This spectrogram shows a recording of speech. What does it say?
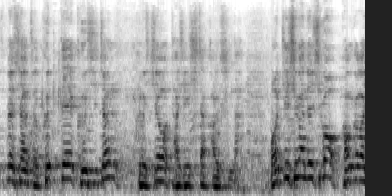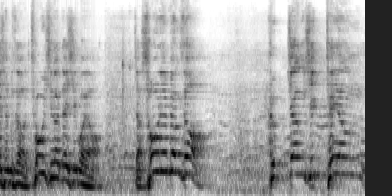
스페셜 그때 그 시절 그 쇼 다시 시작하겠습니다. 멋진 시간 되시고 건강하시면서 좋은 시간 되시고요. 자 서울의 명소 극장식 대형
